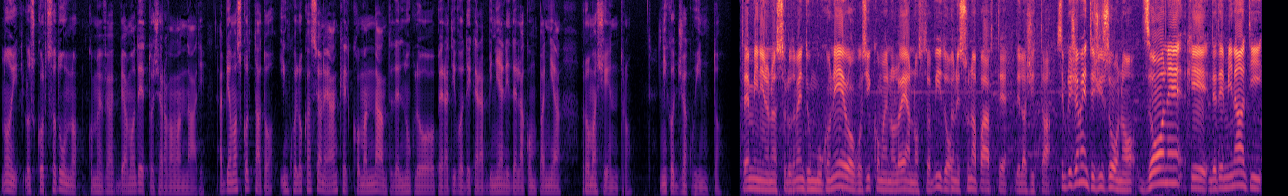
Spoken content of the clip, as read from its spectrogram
Noi lo scorso autunno, come vi abbiamo detto, ci eravamo andati. Abbiamo ascoltato in quell'occasione anche il comandante del nucleo operativo dei carabinieri della compagnia Roma Centro, Nico Giaquinto. Termini non è assolutamente un buco nero, così come non lo è a nostro avviso in nessuna parte della città. Semplicemente ci sono zone che in determinati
